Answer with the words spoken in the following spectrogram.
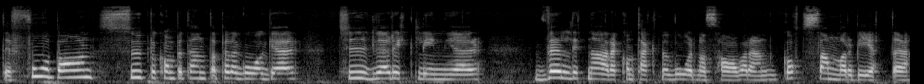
Det är få barn, superkompetenta pedagoger, tydliga riktlinjer, väldigt nära kontakt med vårdnadshavaren, gott samarbete.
